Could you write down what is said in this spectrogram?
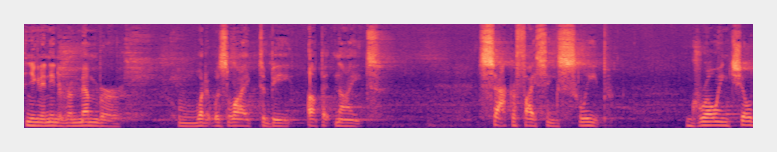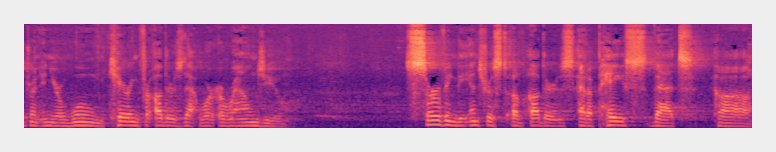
And you're going to need to remember what it was like to be up at night, sacrificing sleep, growing children in your womb, caring for others that were around you, serving the interest of others at a pace that uh,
